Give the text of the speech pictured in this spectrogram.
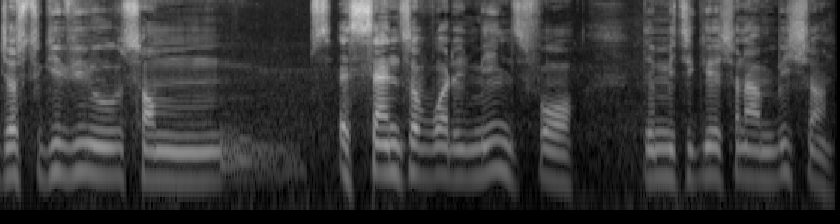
just to give you some a sense of what it means for the mitigation ambition,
